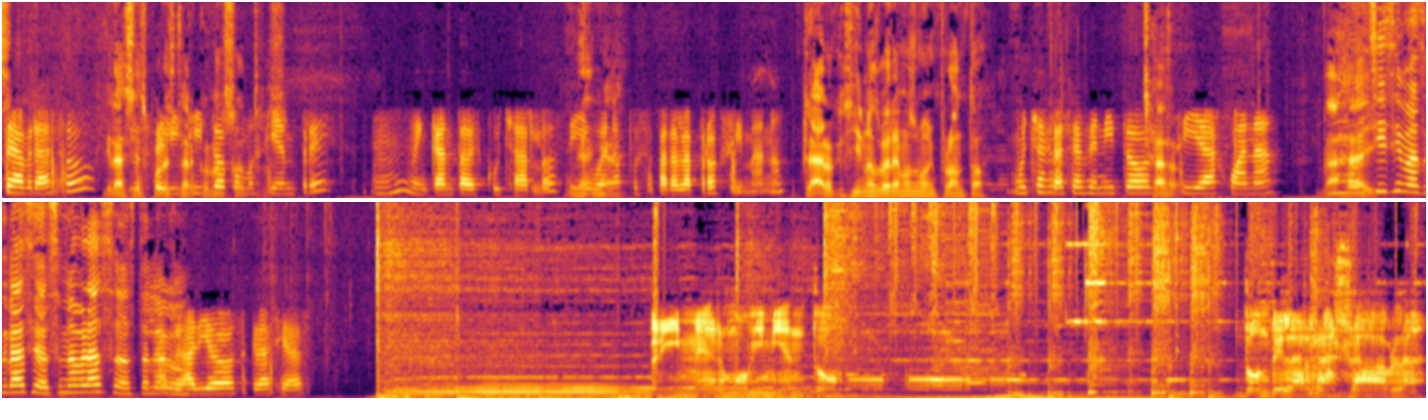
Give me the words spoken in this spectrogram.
fuerte abrazo. Gracias Los por estar con nosotros. como siempre. Mm, me encanta escucharlos. Y Venga. bueno, pues para la próxima, ¿no? Claro que sí, nos veremos muy pronto. Muchas gracias, Benito, Chao. Lucía, Juana. Bye. Muchísimas gracias. Un abrazo. Hasta luego. Adiós, gracias. Primer movimiento. Donde la raza habla.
